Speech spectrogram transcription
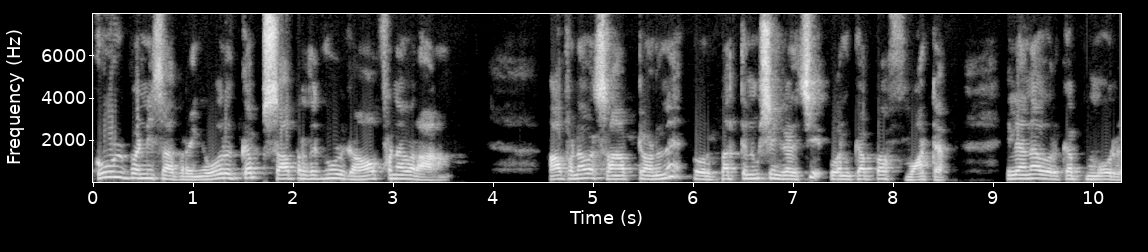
கூல் பண்ணி சாப்பிட்றீங்க. ஒரு கப் சாப்பிட்றதுக்கு உங்களுக்கு ஆஃப் அன் ஹவர் ஆகும். ஆஃப் அன் ஹவர் சாப்பிட்ட உடனே ஒரு பத்து நிமிஷம் கழித்து ஒன் கப் ஆஃப் வாட்டர் இல்லைன்னா ஒரு கப் மோர்.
